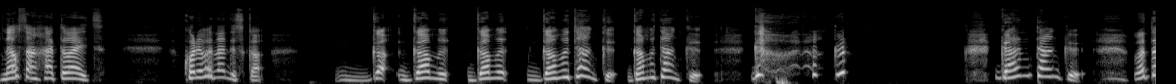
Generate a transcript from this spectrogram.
ナオさんハートアイズ。これは何ですか？ガ、ガム、ガム、ガムタンク、ガムタンク、ガムタンク、ガンタンク。待た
